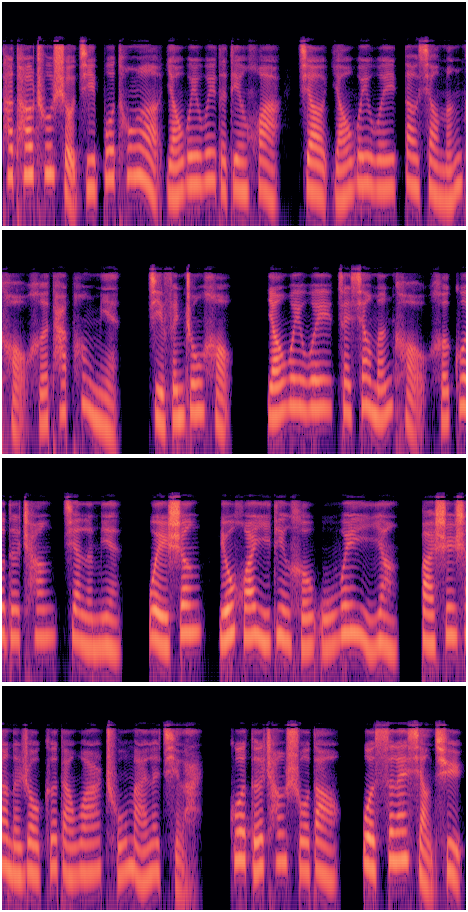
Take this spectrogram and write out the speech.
他掏出手机拨通了姚薇薇的电话，叫姚薇薇到校门口和他碰面。几分钟后，姚薇薇在校门口和郭德昌见了面。尾声，刘华一定和吴威一样，把身上的肉疙瘩挖除埋了起来。郭德昌说道：“我思来想去，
